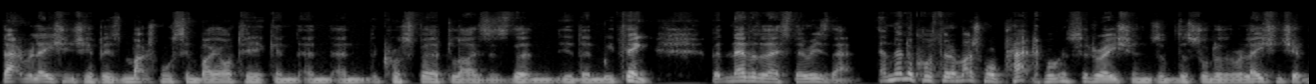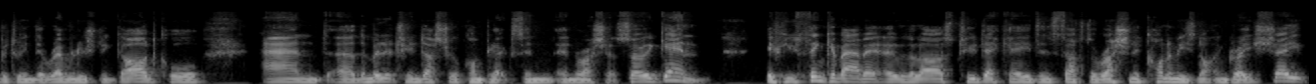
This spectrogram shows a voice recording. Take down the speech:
that relationship is much more symbiotic and and and cross fertilizes than than we think. But nevertheless, there is that. And then, of course, there are much more practical considerations of the sort of the relationship between the Revolutionary Guard Corps and uh, the military-industrial complex in in Russia. So again. If you think about it over the last two decades and stuff, the Russian economy is not in great shape.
